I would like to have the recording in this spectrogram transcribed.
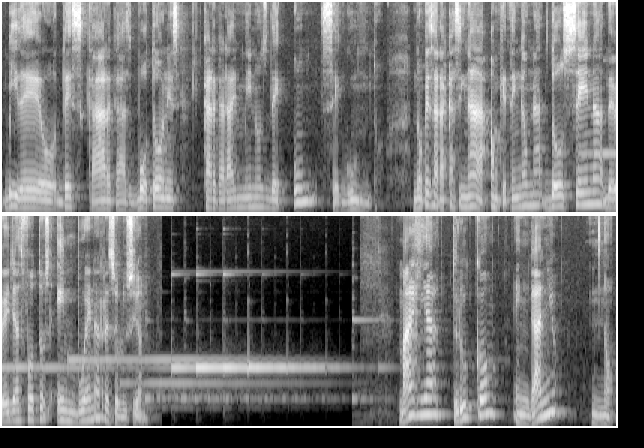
video, descargas, botones, cargará en menos de un segundo. No pesará casi nada, aunque tenga una docena de bellas fotos en buena resolución. Magia, truco, engaño, no,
